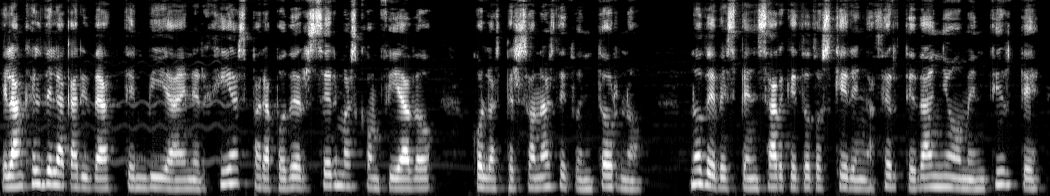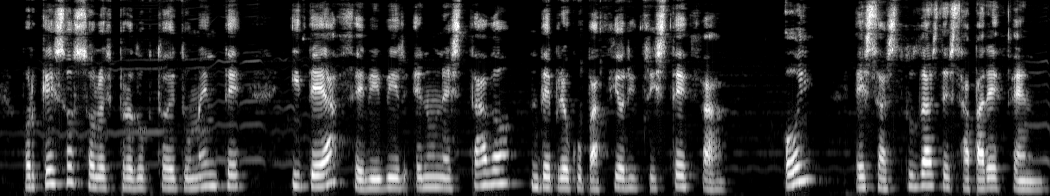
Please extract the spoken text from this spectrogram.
El ángel de la caridad te envía energías para poder ser más confiado con las personas de tu entorno. No debes pensar que todos quieren hacerte daño o mentirte, porque eso solo es producto de tu mente y te hace vivir en un estado de preocupación y tristeza. Hoy esas dudas desaparecen.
